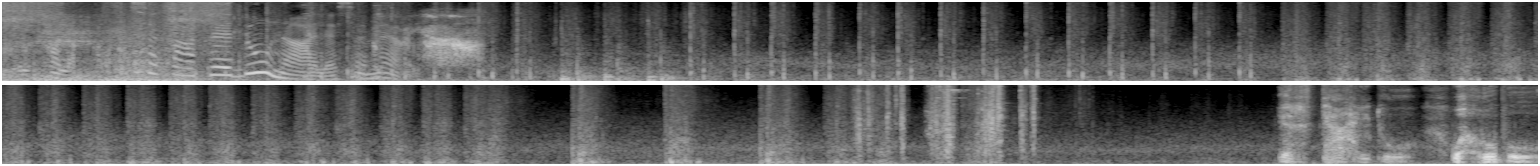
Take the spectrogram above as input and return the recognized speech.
داعي للقلق ستعتادون على سماعها ارتعدوا واهربوا.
